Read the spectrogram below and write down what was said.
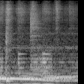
Mm-hmm.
